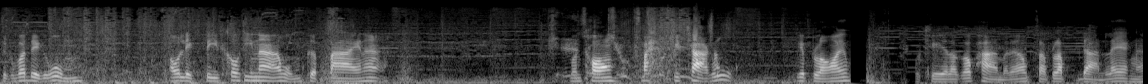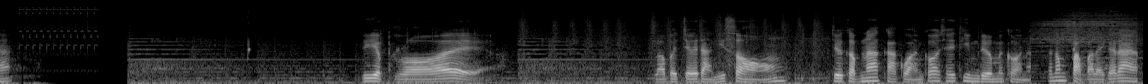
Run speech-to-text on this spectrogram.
ถึงว่าเด็กกับผม เอาเหล็กตีเข้าที่หน้าครับผมเกือบตายนะฮะบอลทอง ไปปิดฉากลูก เรียบร้อย เคเราก็ผ่านมาแล้วสำหรับด่านแรกนะฮะ เรียบร้อย เราไปเจอด่านที่สองเจอกับหน้ากากหวานก็ใช้ทีมเดิมไปก่อนนะไม่ต้องปรับอะไรก็ได้นะ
